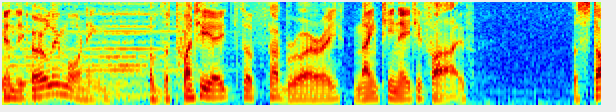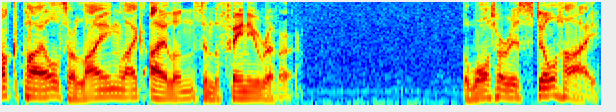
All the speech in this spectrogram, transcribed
In the early morning, of the 28th of February, 1985, the stockpiles are lying like islands in the Feni River. The water is still high,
